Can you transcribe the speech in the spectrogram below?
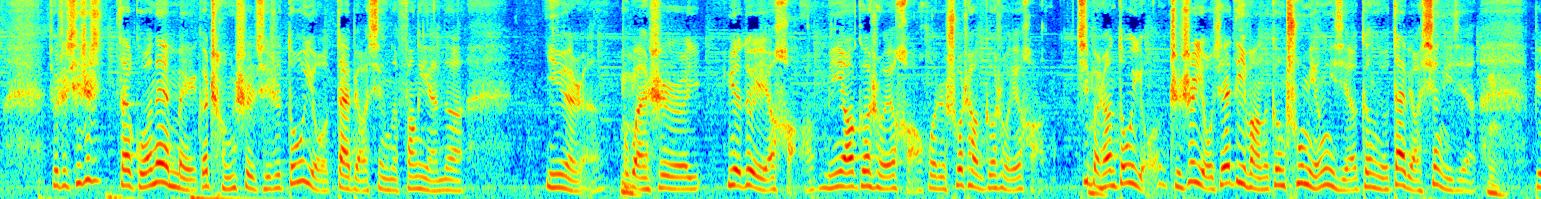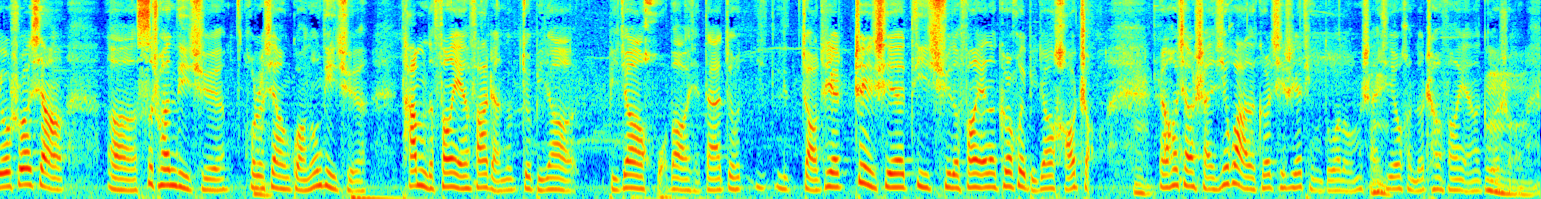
就是其实在国内每个城市其实都有代表性的方言的音乐人，不管是乐队也好，民谣歌手也好，或者说唱歌手也好，基本上都有。只是有些地方的更出名一些，更有代表性一些。嗯比如说像呃四川地区或者像广东地区，他们的方言发展的就比较比较火爆一些，大家就一找这些这些地区的方言的歌会比较好找。嗯然后像陕西话的歌其实也挺多的，我们陕西有很多唱方言的歌手。嗯嗯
